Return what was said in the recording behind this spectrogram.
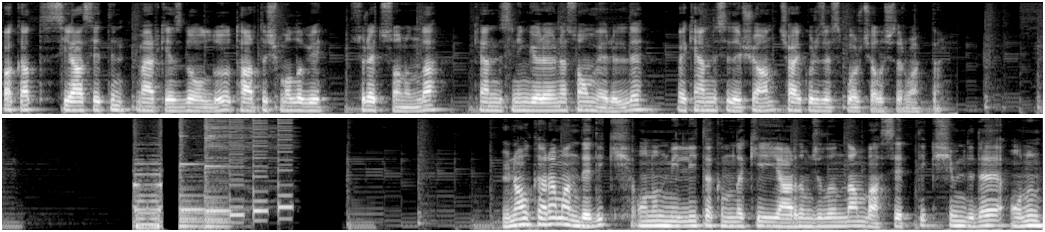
Fakat siyasetin merkezde olduğu tartışmalı bir süreç sonunda kendisinin görevine son verildi ve kendisi de şu an Çaykur Rizespor çalıştırmakta. Ünal Karaman dedik. Onun milli takımdaki yardımcılığından bahsettik. Şimdi de onun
